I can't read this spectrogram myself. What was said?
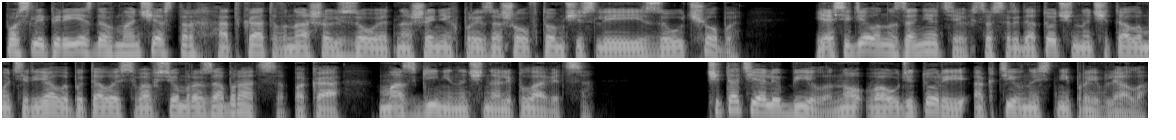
После переезда в Манчестер откат в наших зооотношениях произошел в том числе и из-за учебы. Я сидела на занятиях, сосредоточенно читала материал и пыталась во всем разобраться, пока мозги не начинали плавиться. Читать я любила, но в аудитории активность не проявляла.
